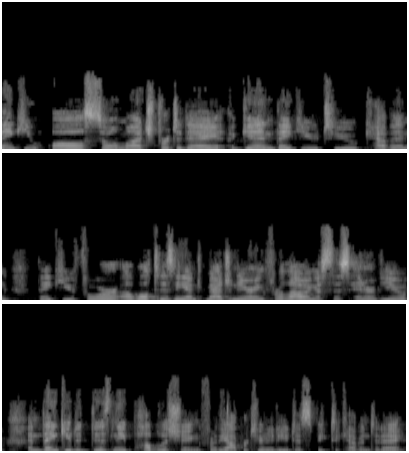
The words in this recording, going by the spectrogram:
thank you all so much for today. Again, thank you to Kevin. Thank you for uh, Walt Disney Imagineering for allowing us this interview. And thank you to Disney Publishing for the opportunity to speak to Kevin today.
